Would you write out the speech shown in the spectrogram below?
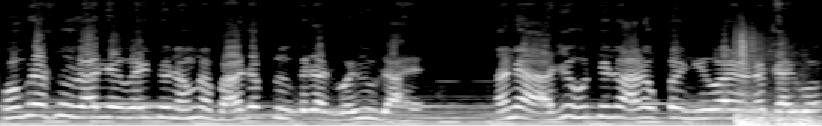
કોંગ્રેસનું રાજ્ય વહી ગયું હમણાં ભાજપનું કદાચ વયું જાહે. અને હજી સુધીનું આનો કોઈ નિવારણ નથી આવ્યો.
